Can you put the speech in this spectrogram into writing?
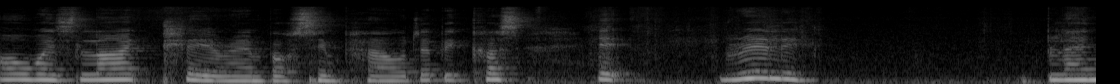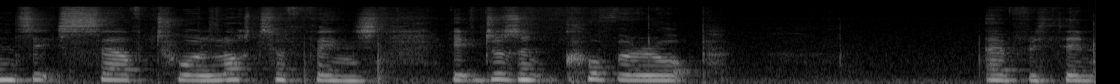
always like clear embossing powder because it really blends itself to a lot of things it doesn't cover up everything.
